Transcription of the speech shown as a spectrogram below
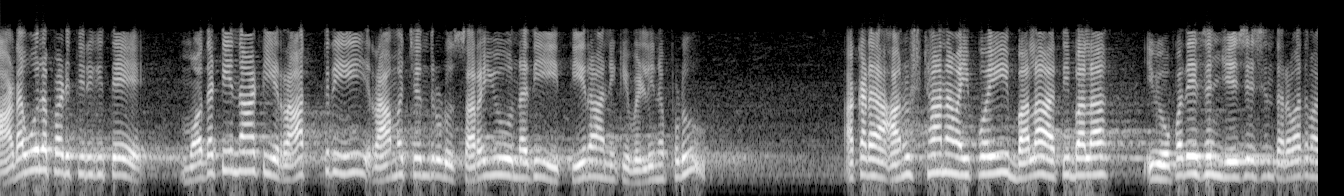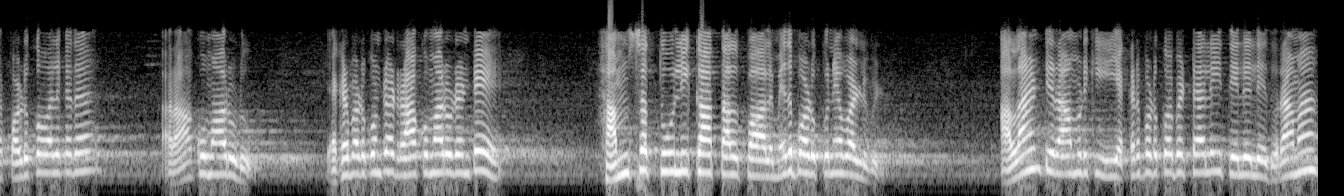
అడవుల పడి తిరిగితే మొదటి నాటి రాత్రి రామచంద్రుడు సరయూ నది తీరానికి వెళ్ళినప్పుడు అక్కడ అనుష్ఠానం అయిపోయి బల అతి బల ఇవి ఉపదేశం చేసేసిన తర్వాత మరి పడుకోవాలి కదా? రాకుమారుడు. ఎక్కడ పడుకుంటాడు రాకుమారుడు అంటే హంసతూలికా తల్పాల మీద పడుకునేవాళ్ళు వీళ్ళు. అలాంటి రాముడికి ఎక్కడ పడుకోబెట్టాలి? తెలియలేదు. రామా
